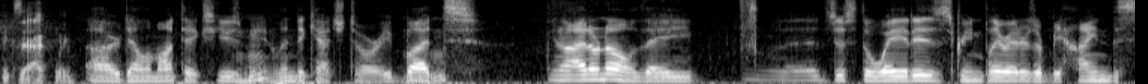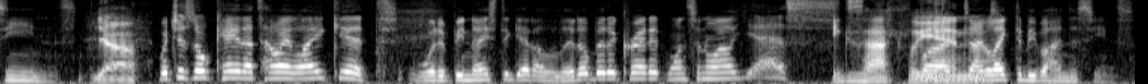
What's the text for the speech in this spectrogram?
Exactly. uh, or Delamonte, excuse me, Mhm. and Linda Cacciatore. But you know, I don't know. They it's just the way it is. Screenplay writers are behind the scenes, Yeah. which is okay. That's how I like it. Would it be nice to get a little bit of credit once in a while? Yes. Exactly. But and I like to be behind the scenes.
